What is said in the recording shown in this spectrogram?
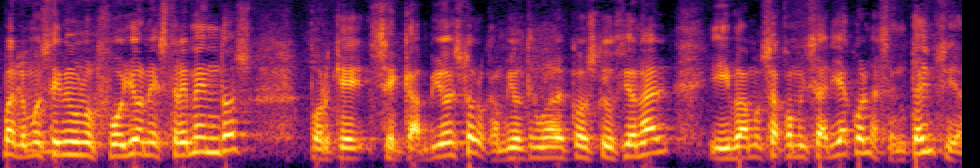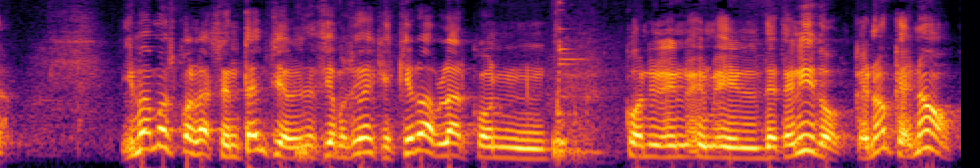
Bueno, hemos tenido unos follones tremendos porque se cambió esto, lo cambió el Tribunal Constitucional y vamos a comisaría con la sentencia. Y vamos con la sentencia, les decíamos, oye, que quiero hablar con, el, detenido, que no, que no,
